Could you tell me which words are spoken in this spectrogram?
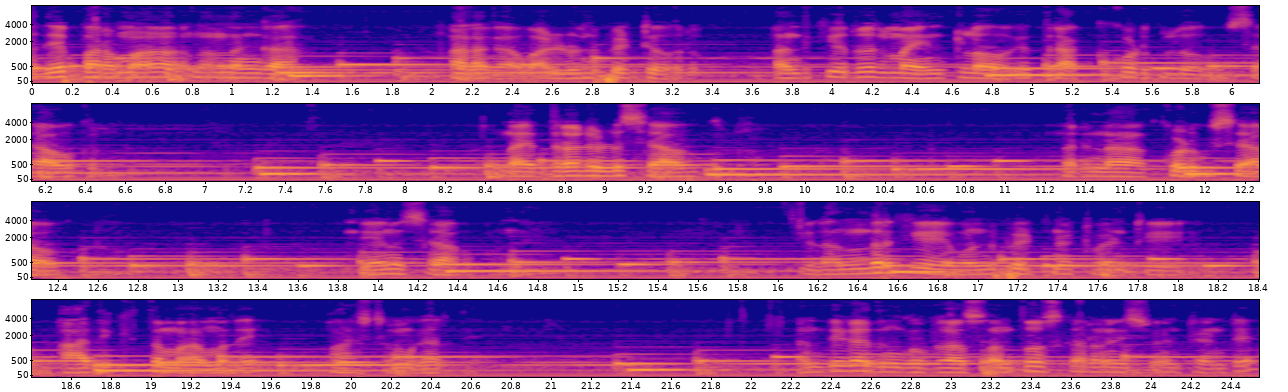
అదే పరమానందంగా అలాగా వాళ్ళు ఉండి పెట్టేవారు అందుకే ఈరోజు మా ఇంట్లో ఇద్దరు అక్క కొడుకులు సేవకులు. నా ఇద్దరు అల్లుళ్ళు సేవకులు. మరి నా కొడుకు సేవకుడు. నేను సేవకుని వీళ్ళందరికీ వండి పెట్టినటువంటి ఆధిక్యత మా అమ్మదే పాస్టమ్ గారిది. అంతేకాదు ఇంకొక సంతోషకరమైన విషయం ఏంటంటే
